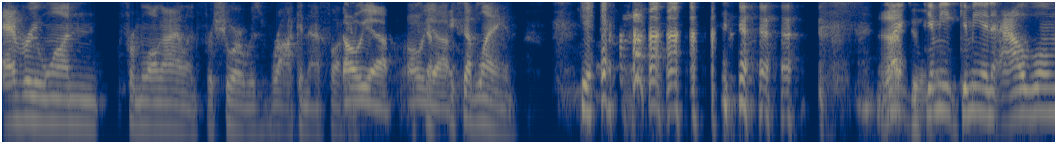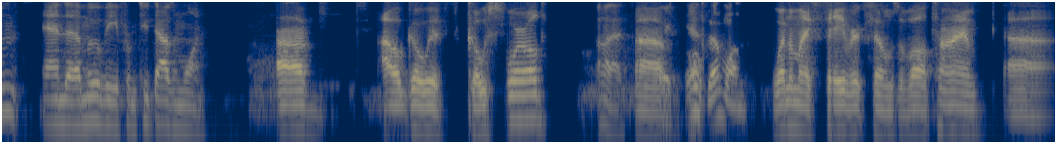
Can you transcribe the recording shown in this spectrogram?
everyone from Long Island for sure was rocking that fucking. Oh yeah. Oh except, yeah. except Langan. Yeah. Lang, give me give me an album and a movie from 2001. um, I'll go with Ghost World. Oh, that, Um, yeah. Oh, good one. one of my favorite films of all time. Uh,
